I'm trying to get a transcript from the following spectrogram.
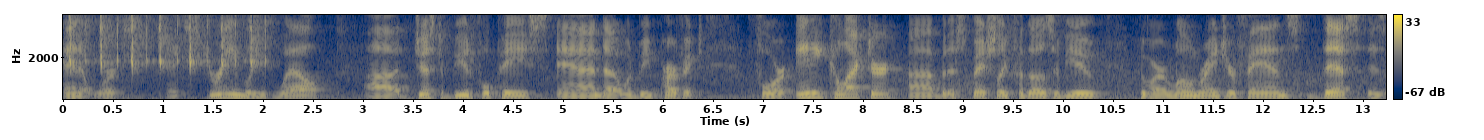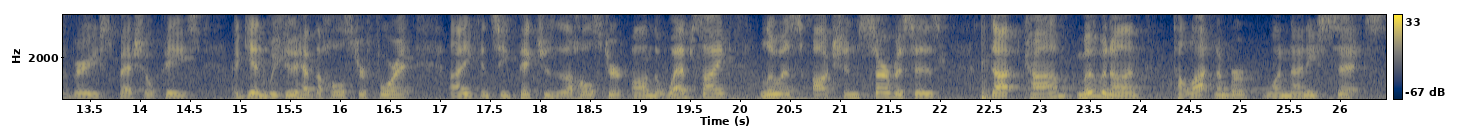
and it works extremely well. Uh, just a beautiful piece and uh, would be perfect for any collector, uh, but especially for those of you who are Lone Ranger fans. This is a very special piece. Again, we do have the holster for it. Uh, you can see pictures of the holster on the website, lewisauctionservices.com. Moving on to lot number 196.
